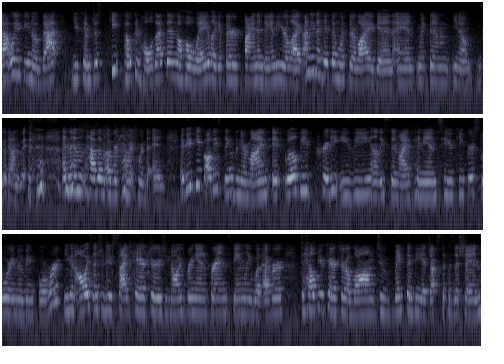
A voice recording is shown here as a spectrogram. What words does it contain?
That way, if you know that, you can just keep poking holes at them the whole way. Like if they're fine and dandy, you're like, I need to hit them with their lie again and make them, you know, go down a bit. and then have them overcome it toward the end. If you keep all these things in your mind, it will be pretty easy, at least in my opinion, to keep your story moving forward. You can always introduce side characters, you can always bring in friends, family, whatever, to help your character along, to make them be a juxtaposition.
